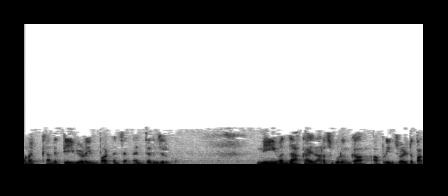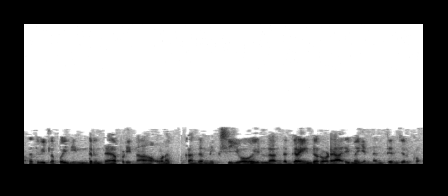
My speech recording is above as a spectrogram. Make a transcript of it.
உனக்கு அந்த டிவியோட இம்பார்ட்டன்ஸ் என்னன்னு தெரிஞ்சிருக்கும். நீ வந்து அக்கா இதை அரைச்சு கொடுங்கக்கா அப்படின்னு சொல்லிட்டு பக்கத்து வீட்டுல போய் நின்றுருந்த அப்படின்னா உனக்கு அந்த மிக்சியோ இல்ல அந்த கிரைண்டரோட அருமை என்னன்னு தெரிஞ்சிருக்கும்.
